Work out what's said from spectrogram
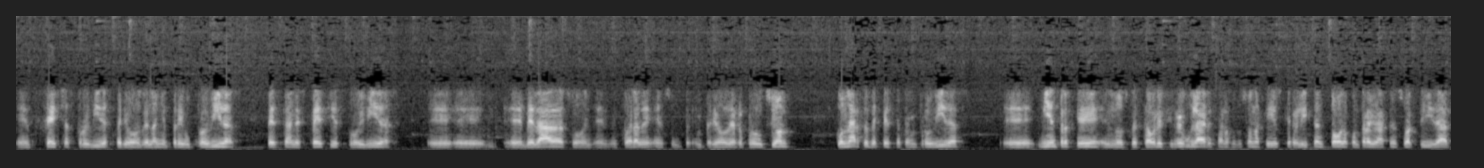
en fechas prohibidas, periodos del año prohibidas, pescan especies prohibidas, eh, eh, eh, vedadas o en, fuera de en, su, en periodo de reproducción, con artes de pesca también prohibidas, mientras que los pescadores irregulares para nosotros son aquellos que realizan todo lo contrario, hacen su actividad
